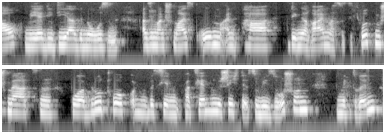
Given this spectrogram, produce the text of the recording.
auch mehr die Diagnosen. Also man schmeißt oben ein paar Dinge rein, was ist Rückenschmerzen, hoher Blutdruck und ein bisschen Patientengeschichte ist sowieso schon mit drin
